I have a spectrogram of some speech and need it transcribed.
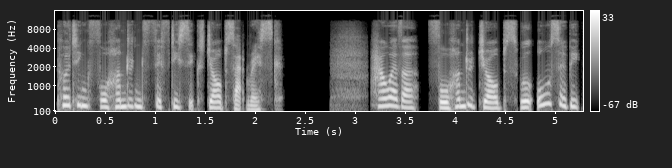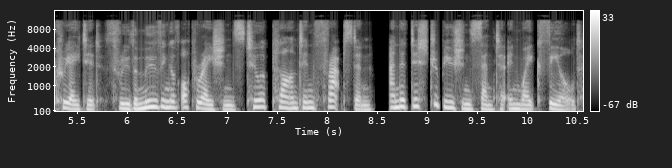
putting 456 jobs at risk. However, 400 jobs will also be created through the moving of operations to a plant in Thrapston and a distribution centre in Wakefield.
